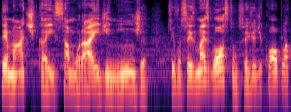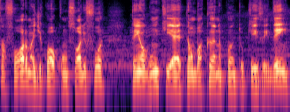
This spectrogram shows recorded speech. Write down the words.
temática aí samurai de ninja que vocês mais gostam, seja de qual plataforma e de qual console for? Tem algum que é tão bacana quanto o Keizenden?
